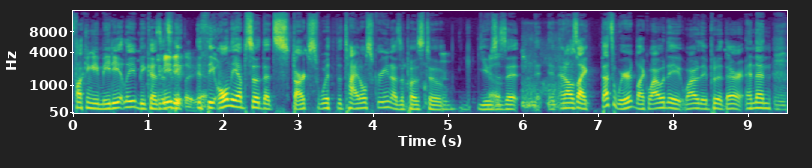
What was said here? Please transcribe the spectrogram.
fucking immediately because Immediately, it's, the, yeah. it's the only episode that starts with the title screen as opposed to Mhm. uses it. And I was like, that's weird. Like, why would they why would they put it there? And then Mhm.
